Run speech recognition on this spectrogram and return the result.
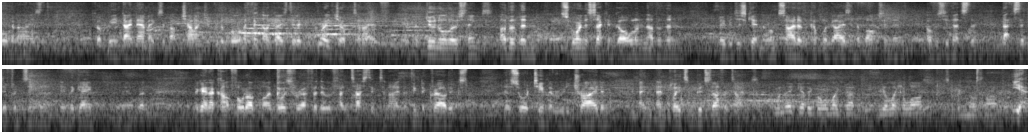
organised, it's about being dynamic, it's about challenging for the ball. And I think our guys did a great job tonight of, of doing all those things, other than scoring the second goal and other than maybe just getting alongside of a couple of guys in the box. And then obviously that's the that's the difference in the in the game. You know, but again, I can't fault my boys for effort. They were fantastic tonight, and I think the crowd ex- you know, saw a team that really tried and, and, and played some good stuff at times. When they get a goal like that, does it feel like a loss? Even though it's not? Yeah,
